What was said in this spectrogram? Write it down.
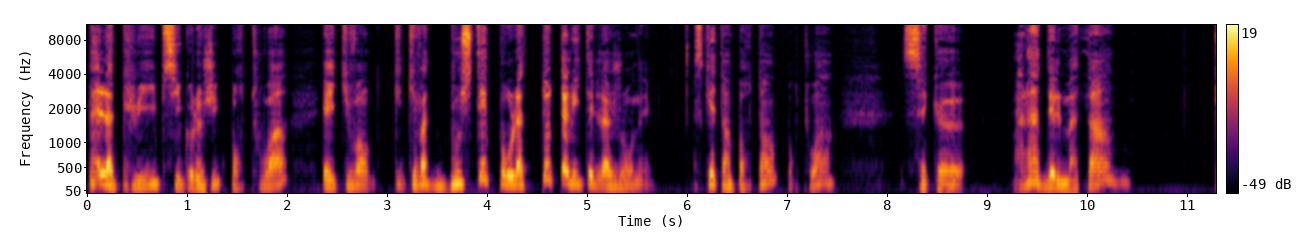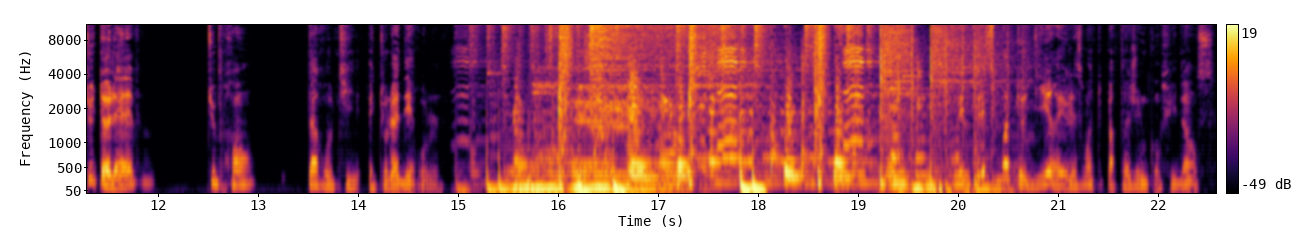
bel appui psychologique pour toi et qui va, te booster pour la totalité de la journée. Ce qui est important pour toi, c'est que, voilà, dès le matin, tu te lèves, tu prends ta routine et tu la déroules. Laisse-moi te dire et laisse-moi te partager une confidence.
